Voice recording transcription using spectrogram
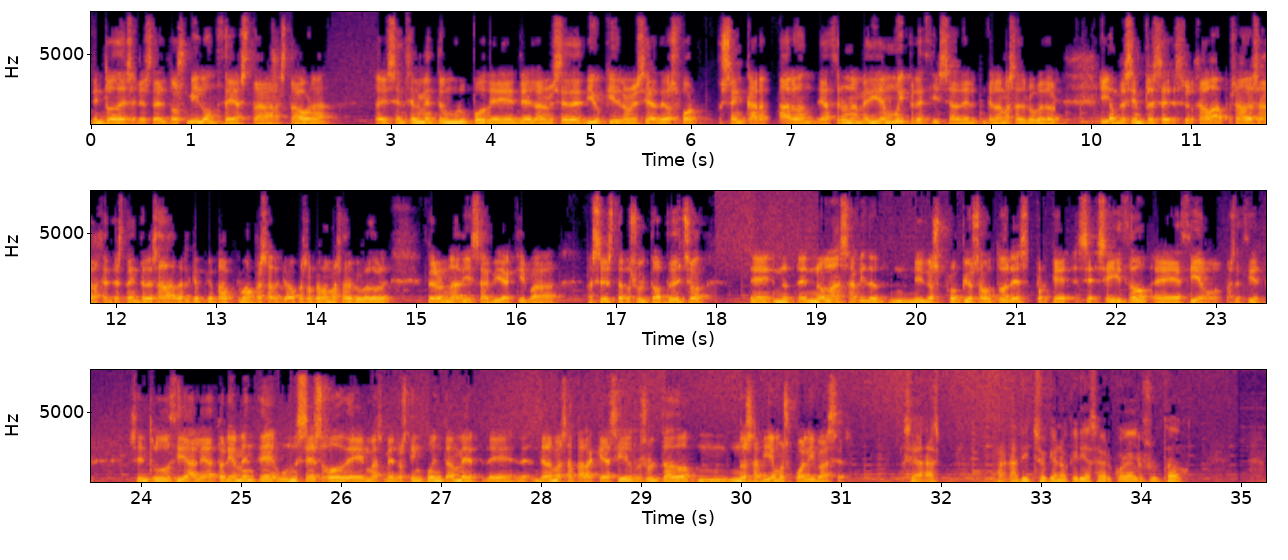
Entonces, desde el 2011 hasta, hasta ahora, esencialmente un grupo de, de la Universidad de Duke y de la Universidad de Oxford pues, se encargaron de hacer una medida muy precisa de, la masa del W. Y hombre, siempre se, dijo, ah, pues ahora, la gente está interesada, a ver qué, va, qué va a pasar, qué va a pasar con la masa del W. Pero nadie sabía que iba a ser este resultado. De hecho, eh, no, eh, lo han sabido ni los propios autores porque se, hizo eh, ciego, es decir, se introducía aleatoriamente un sesgo de más o menos 50 MEF de, la masa para que así el resultado mm, no sabíamos cuál iba a ser. O sea, has dicho que no quería saber cuál era el resultado.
